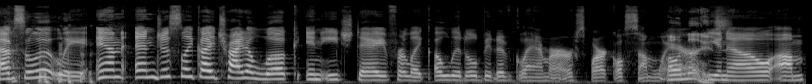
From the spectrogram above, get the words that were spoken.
Absolutely. and and just like I try to look in each day for like a little bit of glamour or sparkle somewhere. Oh, nice. You know, um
